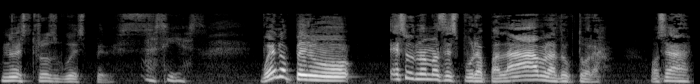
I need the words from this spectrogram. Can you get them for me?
Nuestros huéspedes. Así es. Bueno, pero eso nada más es pura palabra, doctora. O sea,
